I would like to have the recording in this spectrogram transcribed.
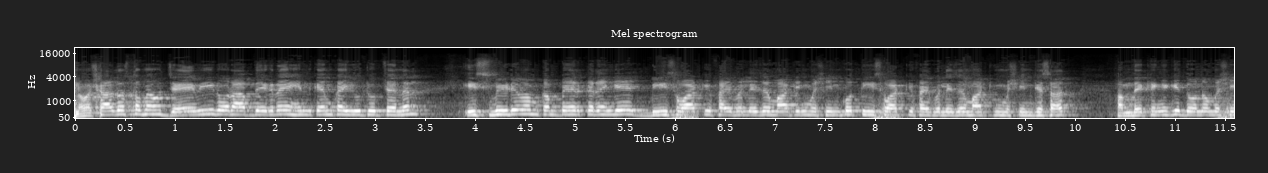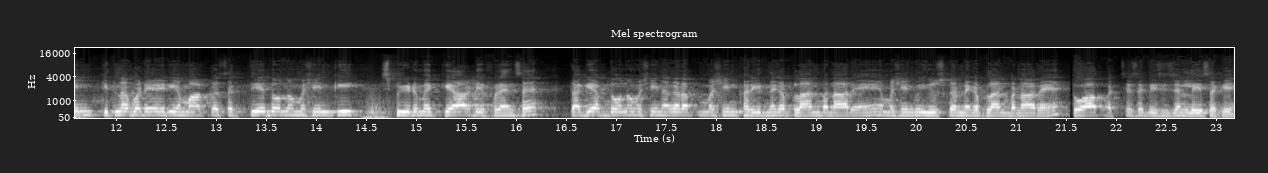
नमस्कार दोस्तों, मैं हूँ जयवीर और आप देख रहे हैं हिंद कैम का यूट्यूब चैनल। इस वीडियो में हम कंपेयर करेंगे 20 वाट की फाइबर लेजर मार्किंग मशीन को 30 वाट की फाइबर लेजर मार्किंग मशीन के साथ। हम देखेंगे कि दोनों मशीन कितना बड़े एरिया मार्क कर सकती है, दोनों मशीन की स्पीड में क्या डिफरेंस है, ताकि आप दोनों मशीन अगर आप मशीन खरीदने का प्लान बना रहे हैं या मशीन को यूज़ करने का प्लान बना रहे हैं तो आप अच्छे से डिसीज़न ले सकें।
